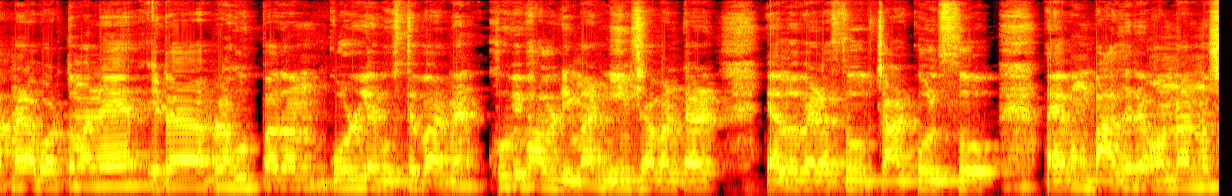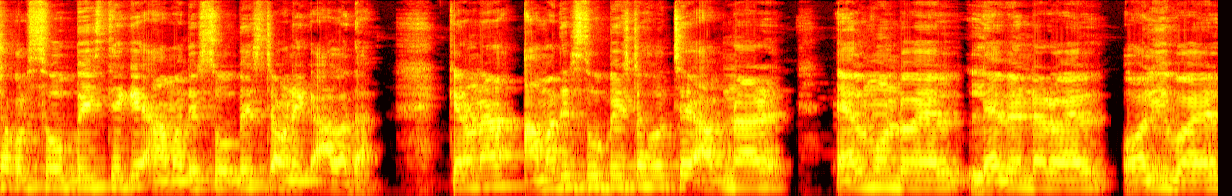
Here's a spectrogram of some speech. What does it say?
আপনারা বর্তমানে এটা আপনারা উৎপাদন করলে বুঝতে পারবেন, খুবই ভালো ডিমান্ড, নিম সাবানটার aloe vera soap charcoal soap এবং বাজারে অন্যান্য সকল সোপ বেস থেকে আমাদের সোপ বেসটা অনেক আলাদা। কেননা আমাদের সোপ বেসটা হচ্ছে আপনার almond oil lavender oil olive oil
